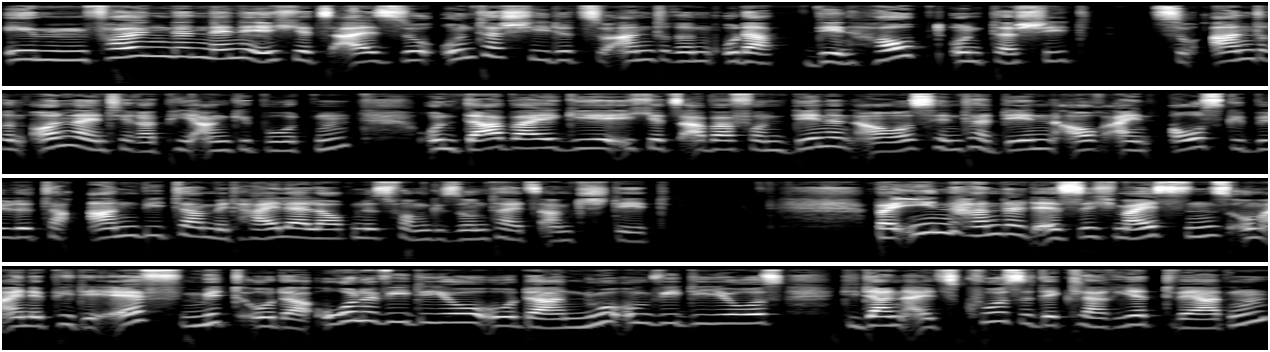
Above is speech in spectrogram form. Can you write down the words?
Im Folgenden nenne ich jetzt also Unterschiede zu anderen oder den Hauptunterschied zu anderen Online-Therapieangeboten und dabei gehe ich jetzt aber von denen aus, hinter denen auch ein ausgebildeter Anbieter mit Heilerlaubnis vom Gesundheitsamt steht. Bei Ihnen handelt es sich meistens um eine PDF mit oder ohne Video oder nur um Videos, die dann als Kurse deklariert werden.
